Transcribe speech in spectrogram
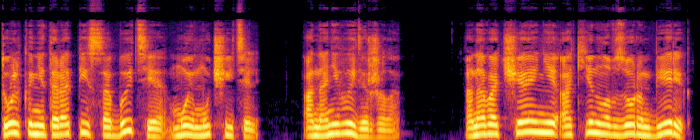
«Только не торопи события, мой мучитель!», она не выдержала. Она в отчаянии окинула взором берег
